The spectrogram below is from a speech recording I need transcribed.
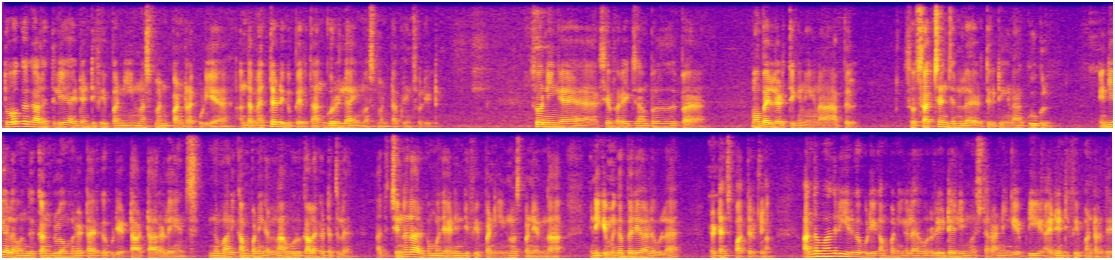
துவக்க காலத்திலேயே ஐடென்டிஃபை பண்ணி இன்வெஸ்ட்மெண்ட் பண்ணுறக்கூடிய அந்த மெத்தடுக்கு பேர் தான் கொரில்லா இன்வெஸ்ட்மெண்ட் அப்படின்னு சொல்லிட்டு. ஸோ நீங்கள் சே ஃபார் எக்ஸாம்பிள் இப்போ மொபைல் எடுத்துக்கிட்டிங்கன்னா ஆப்பிள் ஸோ சர்ச் என்ஜினில் எடுத்துக்கிட்டிங்கன்னா கூகுள் இந்தியாவில் வந்து கன்க்ளோமரேட்டாக இருக்கக்கூடிய டாட்டா ரிலையன்ஸ் இந்த மாதிரி கம்பெனிகள்லாம் ஒரு காலகட்டத்தில் அது சின்னதாக இருக்கும் போதே ஐடென்டிஃபை பண்ணி இன்வெஸ்ட் பண்ணியிருந்தா இன்றைக்கி மிகப்பெரிய அளவில் ரிட்டர்ன்ஸ் பார்த்துருக்கலாம். அந்த மாதிரி இருக்கக்கூடிய கம்பெனிகளை ஒரு ரீட்டைல் இன்வெஸ்டராக நீங்கள் எப்படி ஐடென்டிஃபை பண்ணுறது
